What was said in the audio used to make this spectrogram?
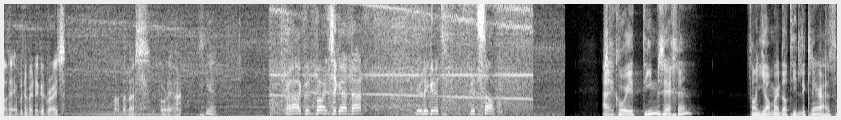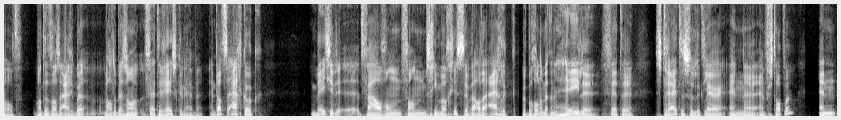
I think it would have been a good race. Nonetheless, you brought it home. Ah, good points again, Dan. Really good. Good stuff. Eigenlijk hoor je het team zeggen van jammer dat die Leclerc uitvalt. Want het was eigenlijk be- we hadden best wel een vette race kunnen hebben. En dat is eigenlijk ook een beetje de- het verhaal van, van misschien wel gisteren. We hadden eigenlijk we begonnen met een hele vette strijd tussen Leclerc en, eh, en Verstappen. En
